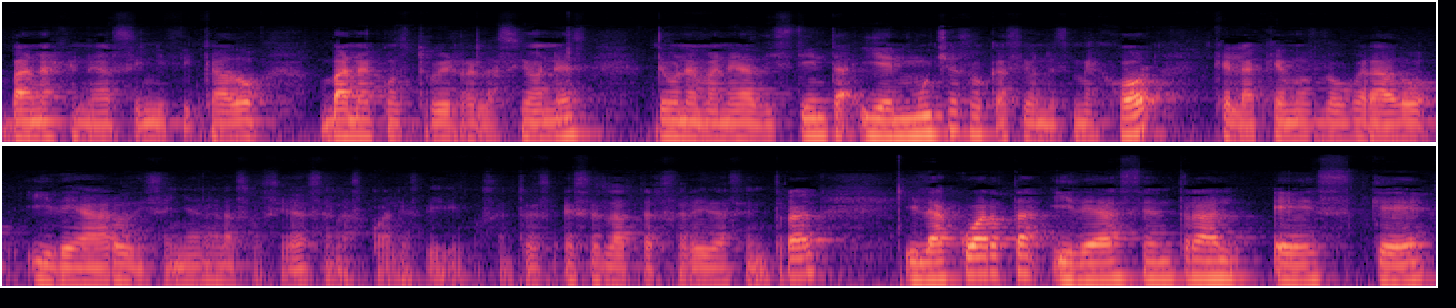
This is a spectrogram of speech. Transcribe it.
van a generar significado, van a construir relaciones de una manera distinta y en muchas ocasiones mejor que la que hemos logrado idear o diseñar en las sociedades en las cuales vivimos. Entonces, esa es la tercera idea central. Y la cuarta idea central es que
